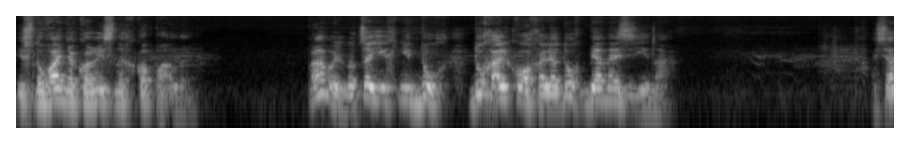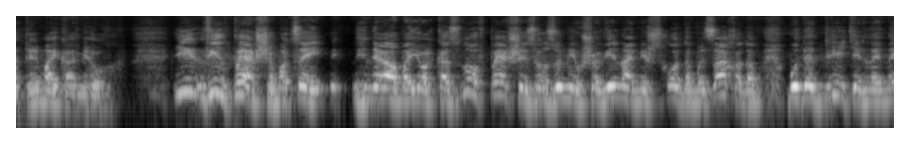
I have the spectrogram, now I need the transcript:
існування корисних копалин. Правильно, це їхній дух, дух алкоголя, дух беназіна. Ася, тримай камеру. І він першим, оцей генерал-майор Козлов, перший зрозумів, що війна між Сходом і Заходом буде длительне на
